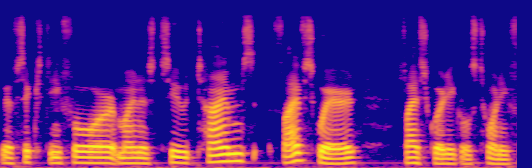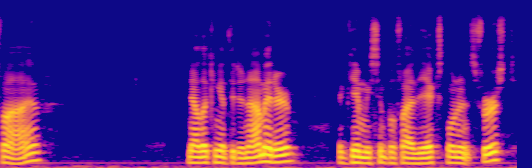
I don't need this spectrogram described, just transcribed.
We have 64 minus 2 times 5 squared. 5 squared equals 25. Now looking at the denominator, again we simplify the exponents first.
